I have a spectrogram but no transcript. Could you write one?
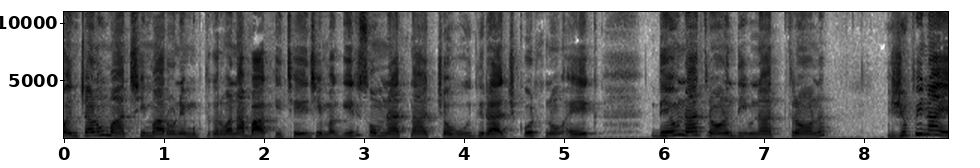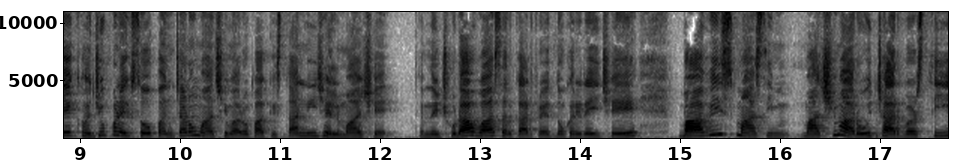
પંચાણું માછીમારોને મુક્ત કરવાના બાકી છે, જેમાં ગીર સોમનાથના ચૌદ, રાજકોટનો એક, દેવના ત્રણ, દીવના ત્રણ યુપીના એક હજુ પણ એકસો પંચાણું માછીમારો પાકિસ્તાનની જેલમાં છે. તેમને છોડાવવા સરકાર પ્રયત્નો કરી રહી છે. બાવીસ માસી, માછીમારો ચાર વર્ષથી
